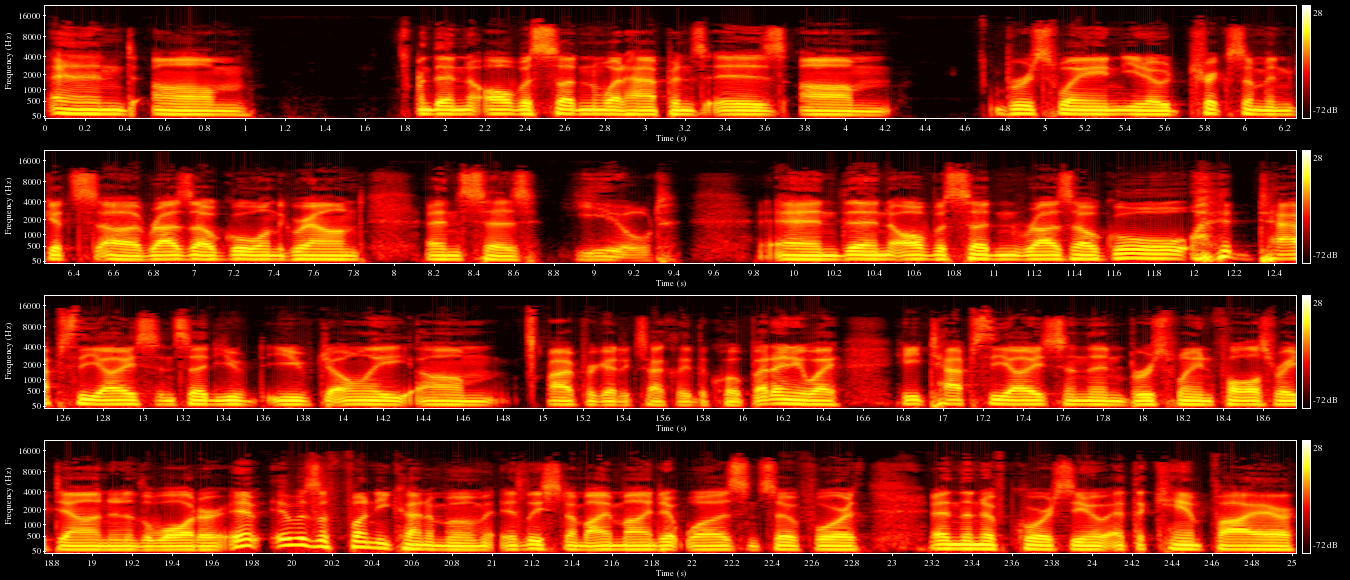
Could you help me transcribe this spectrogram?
And, um, and then all of a sudden what happens is, um, Bruce Wayne, you know, tricks him and gets uh, Ra's al Ghul on the ground and says, "Yield." And then all of a sudden, Ra's al Ghul taps the ice and said, "You've you've only um." I forget exactly the quote, but anyway, he taps the ice and then Bruce Wayne falls right down into the water. It, it was a funny kind of moment, at least in my mind it was, and so forth. And then, of course, you know, at the campfire,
